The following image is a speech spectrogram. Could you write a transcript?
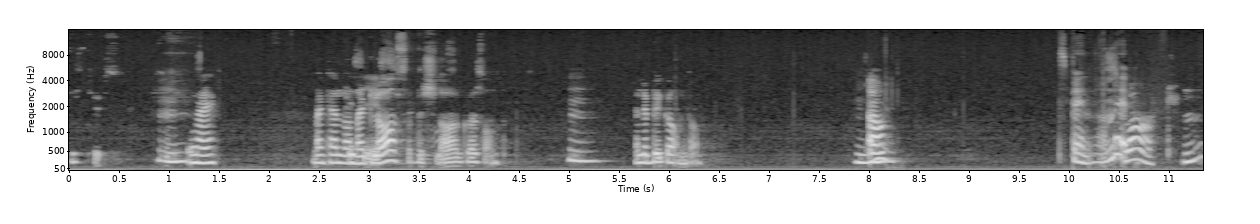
ditt hus. Mm. Nej. Man kan låna Precis. glas och beslag och sånt. Mm. Eller bygga om dem. Ja. Spännande. Smart. Mm.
